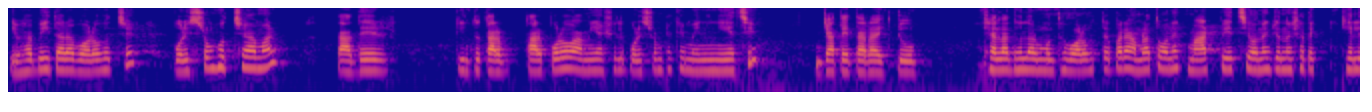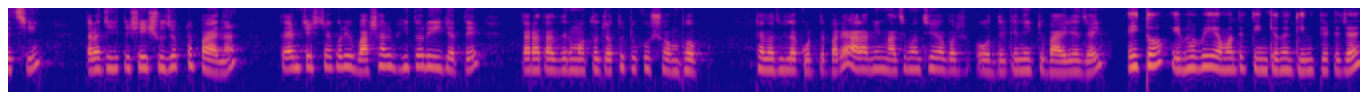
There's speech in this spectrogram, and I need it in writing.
এভাবেই তারা বড় হচ্ছে। পরিশ্রম হচ্ছে আমার। তাদের কিন্তু তার, তারপরেও আমি আসলে পরিশ্রমটাকে মেনে নিয়েছি, যাতে তারা একটু খেলাধুলার মধ্যে বড় হতে পারে। আমরা তো অনেক মাঠ পেয়েছি অনেকজনের সাথে খেলেছি। তারা যেহেতু সেই সুযোগটা পায় না, তাই আমি চেষ্টা করি বাসার ভিতরেই যাতে তারা তাদের মতো যতটুকু সম্ভব খেলাধুলা করতে পারে। আর আমি মাঝে মাঝে আবার ওদেরকে নিয়ে একটু বাইরে যাই। এই তো, এভাবেই আমাদের তিনজনের দিন কেটে যায়।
